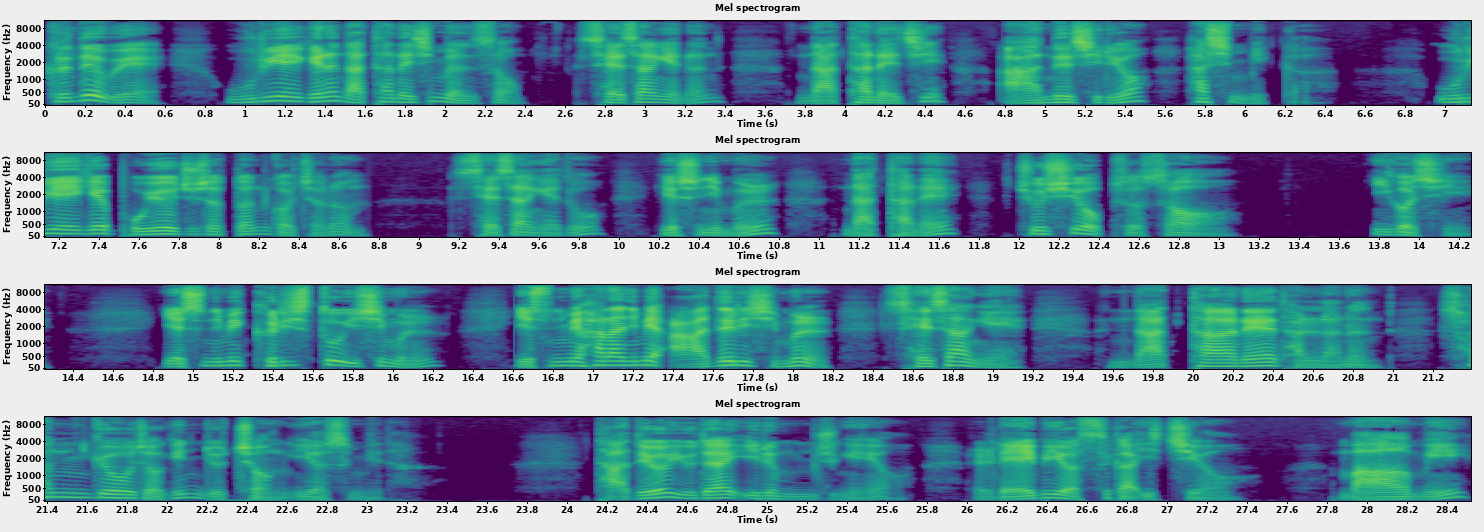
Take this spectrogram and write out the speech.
그런데 왜 우리에게는 나타내시면서 세상에는 나타내지 않으시려 하십니까? 우리에게 보여주셨던 것처럼 세상에도 예수님을 나타내 주시옵소서. 이것이 예수님이 그리스도이심을 예수님이 하나님의 아들이심을 세상에 나타내 달라는 선교적인 요청이었습니다. 다데오 유다의 이름 중에요. 레비어스가 있지요. 마음이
